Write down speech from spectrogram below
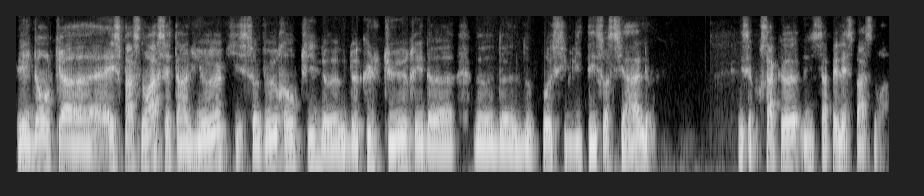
et donc, euh, Espace Noir, c'est un lieu qui se veut rempli de, culture et de, de, possibilités sociales. Et c'est pour ça qu'il s'appelle Espace Noir.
